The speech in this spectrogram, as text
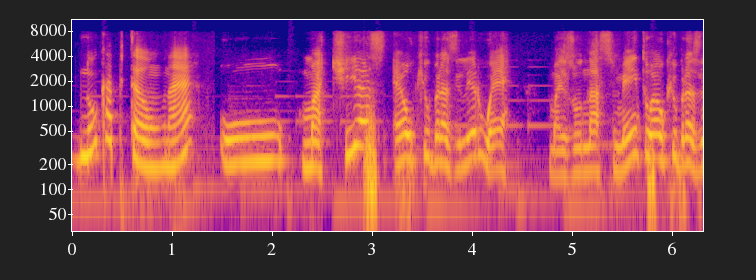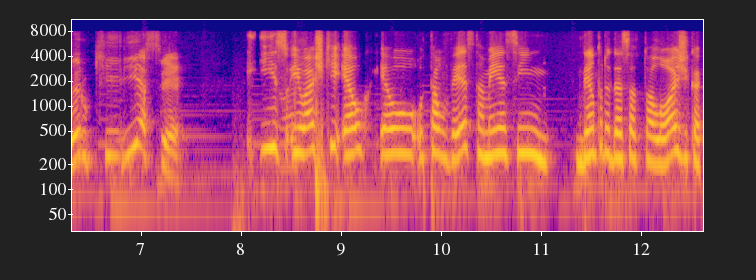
no capitão, né? o Matias é o que o brasileiro é, mas o Nascimento é o que o brasileiro queria ser. Isso, eu acho que é o, é o talvez também assim, dentro dessa tua lógica,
